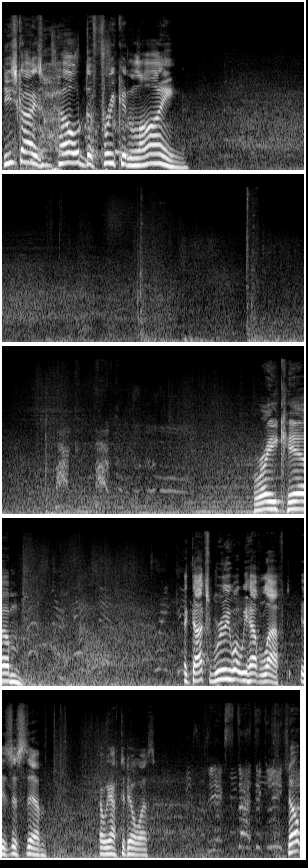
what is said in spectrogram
These guys held the freaking line. Break him. Like that's really what we have left is just them that we have to deal with. Nope.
